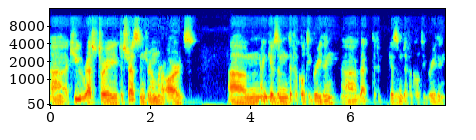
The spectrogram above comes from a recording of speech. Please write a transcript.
uh, acute respiratory distress syndrome, or ARDS, um, and gives them difficulty breathing. Uh, that gives them difficulty breathing.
